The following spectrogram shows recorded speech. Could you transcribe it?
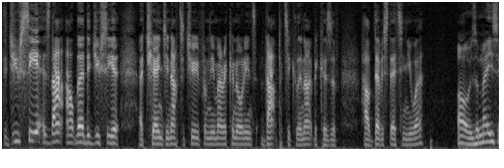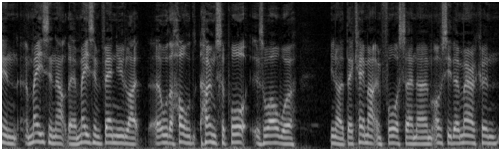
did you see it as that out there? Did you see a, a change in attitude from the American audience that particular night because of how devastating you were? Oh, it was amazing, amazing out there, amazing venue. Like uh, all the whole home support as well were, you know, they came out in force, and um, obviously the American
